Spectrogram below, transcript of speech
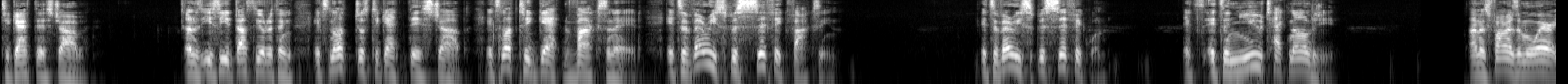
to get this job. And you see, that's the other thing. It's not just to get this job. It's not to get vaccinated. It's a very specific vaccine. It's a very specific one. It's it's a new technology. And as far as I'm aware,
